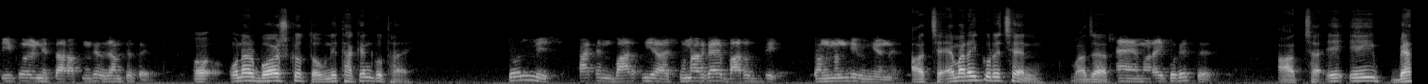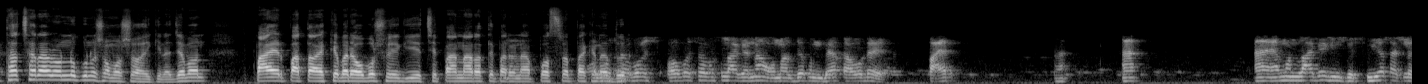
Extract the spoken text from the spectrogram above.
কি করেনি স্যার? আপনাকে জানতে চাই। ওনার বয়স কত? উনি থাকেন কোথায়? চল্লিশ। থাকেন বার ইয়া সোনার গায়ে বারোর দিক জন্মান্ডি ইউনিয়নে। আচ্ছা এমআরআই করেছেন মাজার? হ্যাঁ এমআরআই করেছে। আচ্ছা এই এই ব্যথা ছাড়া আর অন্য কোনো সমস্যা হয় কিনা? যেমন পায়ের পাতা একেবারে অবশ হয়ে গিয়েছে পা নাড়াতে পারে না প্রস্রাব পায়খানা অবশ্য ধরে- অবশ্য- অবশ্য অবশ্য লাগে না। ওনার যখন ব্যথা ওঠে পায়ের হ্যাঁ। হ্যাঁ এমন লাগে কিন্তু শুয়ে থাকলে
